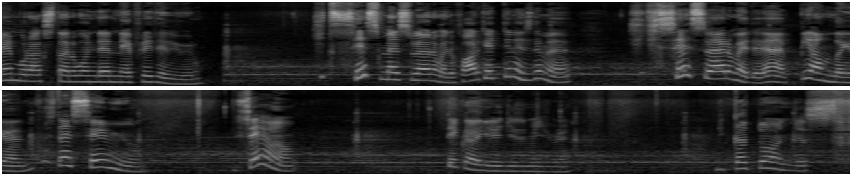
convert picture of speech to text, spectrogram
Ben bu Rockstar nefret ediyorum. Hiç ses mes vermedi. Fark ettiniz değil mi? Hiç ses vermedi. He, bir anda geldi. Bu yüzden sevmiyorum. Sevmiyorum. Tekrar gireceğiz mecburen. Dikkatli oynayacağız.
